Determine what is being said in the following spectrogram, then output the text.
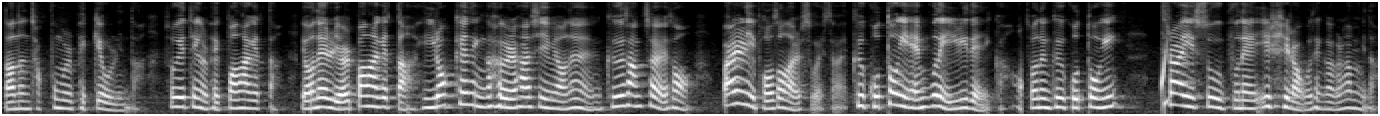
나는 작품을 100개 올린다. 소개팅을 100번 하겠다. 연애를 10번 하겠다. 이렇게 생각을 하시면은 그 상처에서 빨리 벗어날 수가 있어요. 그 고통이 n분의 1이 되니까. 어, 저는 그 고통이 트라이 수 분의 1이라고 생각을 합니다.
